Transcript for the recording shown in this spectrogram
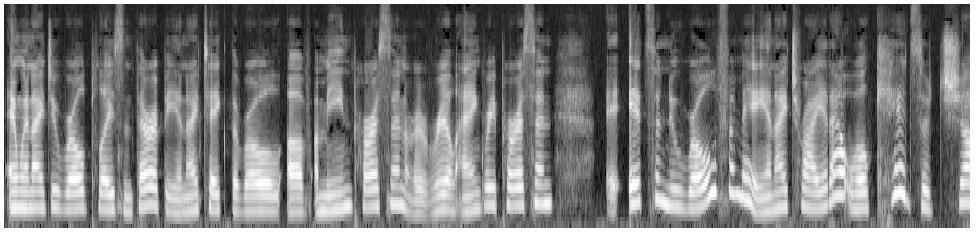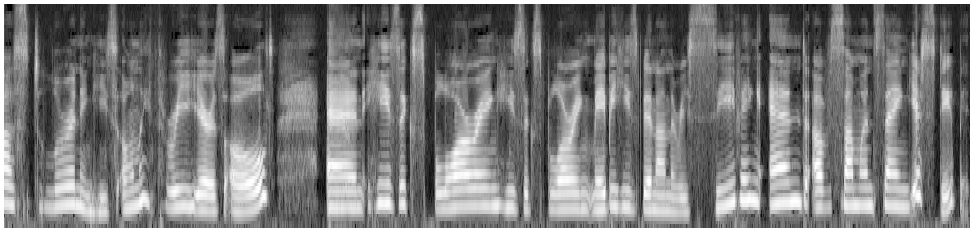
And when I do role plays in therapy and I take the role of a mean person or a real angry person, it's a new role for me and I try it out. Well, kids are just learning. He's only three years old and he's exploring. He's exploring. Maybe he's been on the receiving end of someone saying, You're stupid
